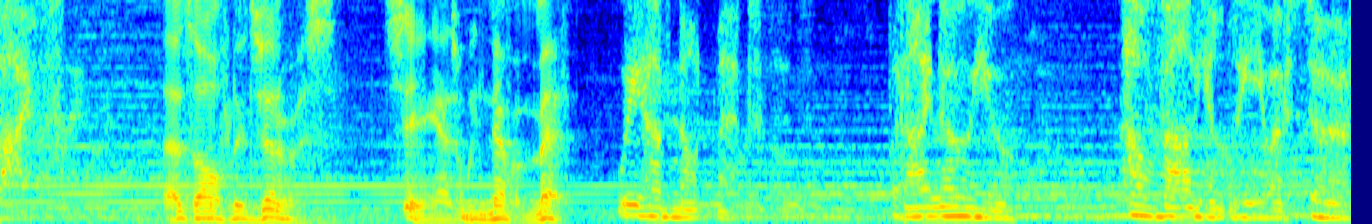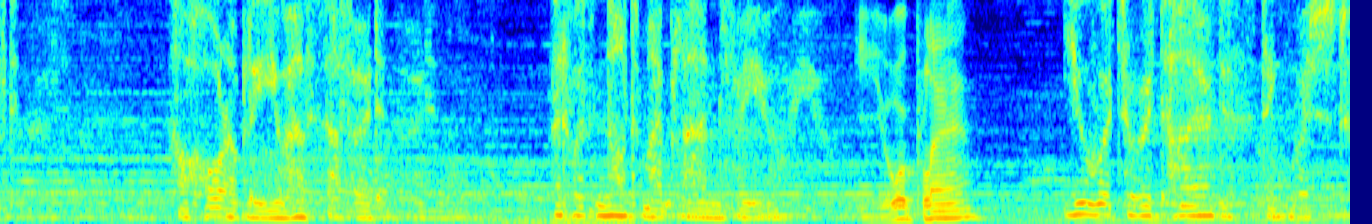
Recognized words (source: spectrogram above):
life. That's awfully generous, seeing as we never met. We have not met. But I know you. How valiantly you have served. How horribly you have suffered. That was not my plan for you. Your plan? You were to retire distinguished,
